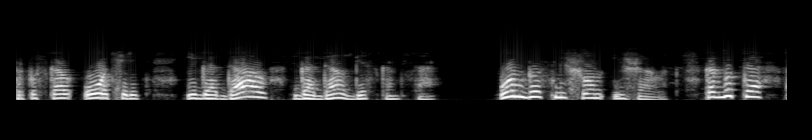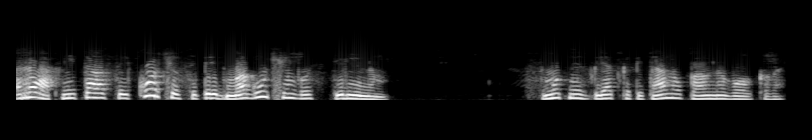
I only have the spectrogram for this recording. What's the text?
пропускал очередь и гадал, гадал без конца. Он был смешон и жалок, как будто раб метался и корчился перед могучим властелином. Смутный взгляд капитана упал на Волкова.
